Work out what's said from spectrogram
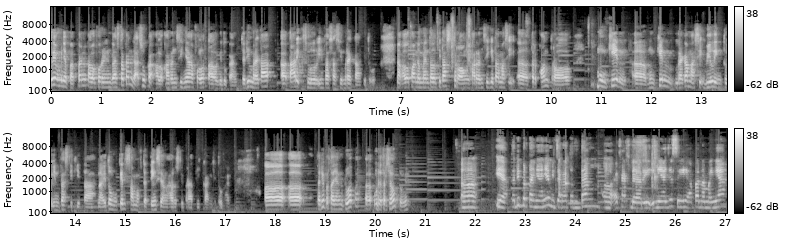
itu yang menyebabkan kalau foreign investor kan nggak suka kalau currency-nya volatile gitu kan. Jadi mereka uh, tarik seluruh investasi mereka gitu. Nah kalau fundamental kita strong, currency kita masih uh, terkontrol, mungkin uh, mungkin mereka masih willing to invest di kita. Nah itu mungkin some of the things yang harus diperhatikan gitu kan. Uh, uh, tadi pertanyaan kedua apa? Uh, udah terjawab belum ya? Uh, Iya, tadi pertanyaannya bicara tentang uh, efek dari ini aja sih, apa namanya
